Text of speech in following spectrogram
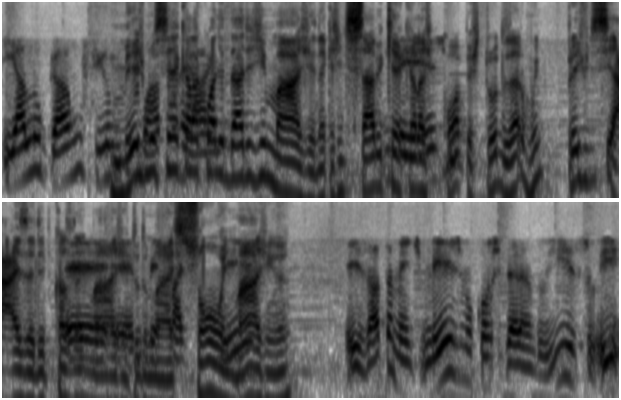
e alugar um filme. Mesmo sem aquela reais. qualidade de imagem, né? Que a gente sabe que Mesmo... aquelas cópias todas eram muito prejudiciais ali por causa é, da imagem e tudo mais. Som, imagem, né? Exatamente. Mesmo considerando isso, e,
